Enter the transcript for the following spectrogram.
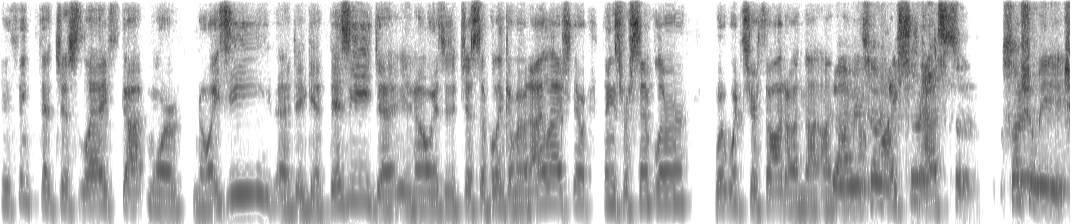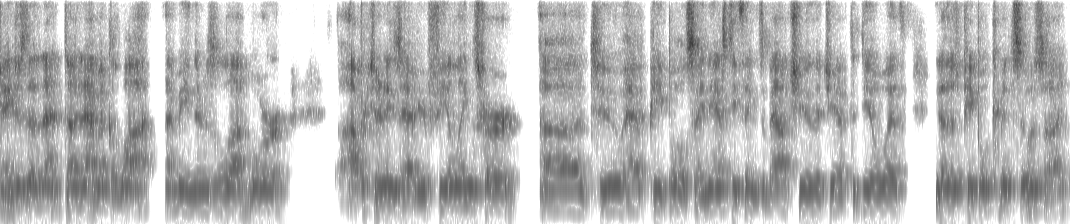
Do you think that just life got more noisy? Uh, did it get busy? Did, you know, is it just a blink of an eyelash? There, things were simpler. What, what's your thought on that? On, well, I mean, so, so, social media changes that dynamic a lot. I mean, there's a lot more opportunities to have your feelings hurt, uh, to have people say nasty things about you that you have to deal with. You know, there's people commit suicide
